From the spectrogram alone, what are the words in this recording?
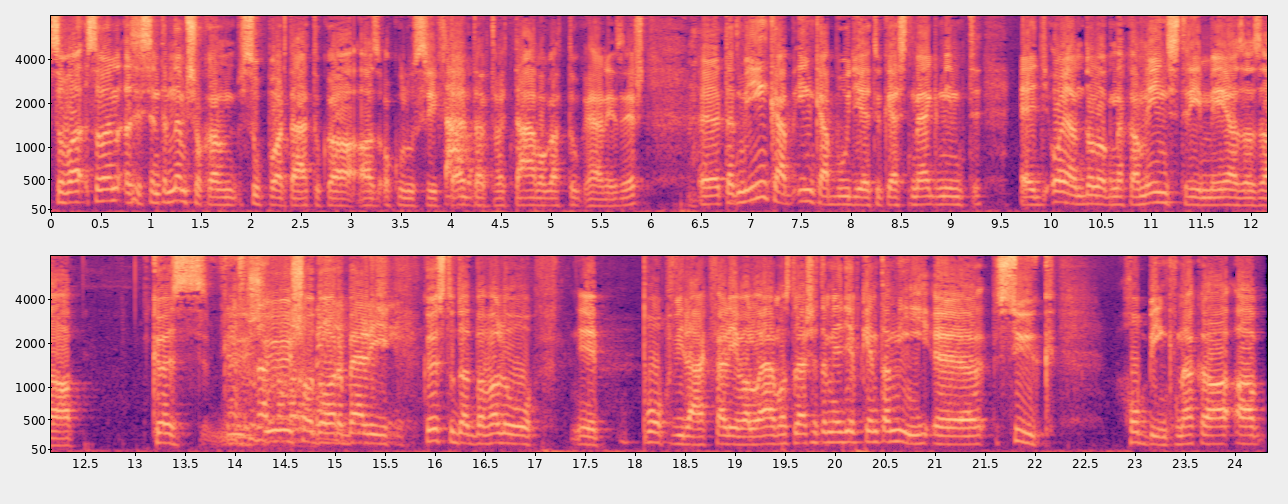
Szóval, szóval azért szerintem nem sokan szupportáltuk a, az Oculus Rift-et, tehát, vagy támogattuk elnézést. Tehát mi inkább, inkább úgy éltük ezt meg, mint egy olyan dolognak a mainstreamé, azaz a köz, beépítés. köztudatba való popvilág felé való elmozdulását, ami egyébként a mi ö, szűk hobbinknak a, a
